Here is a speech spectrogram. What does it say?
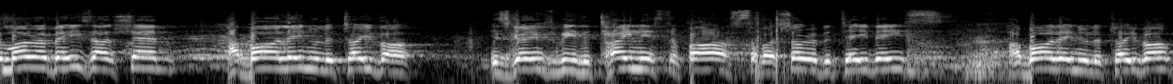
Tomorrow, Be'ez Hashem, Haba Aleinu L'Toiva, is going to be the tiniest of fast of Asara B'Teves, Haba Aleinu L'Toiva,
